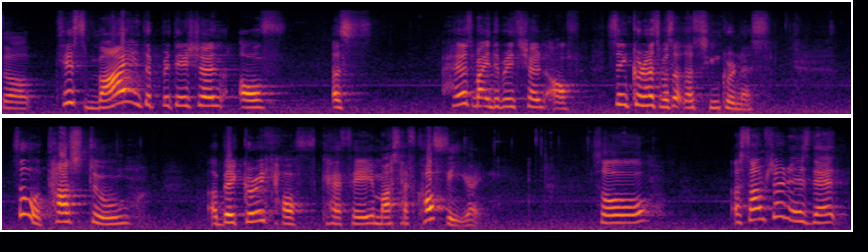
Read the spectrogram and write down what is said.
So here's my interpretation of a, here's my interpretation of synchronous versus asynchronous. So task two, a bakery cafe must have coffee, right? So assumption is that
